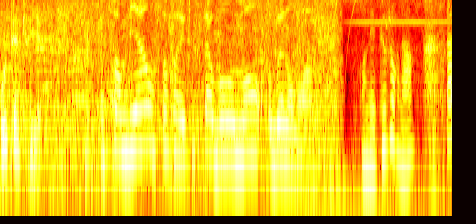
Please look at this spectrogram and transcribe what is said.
Ruth Elkrief. on se sent bien, on sent qu'on est tous là au bon moment, au bon endroit. On est toujours là.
